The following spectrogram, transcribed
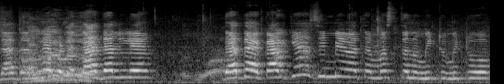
દાદા લે બેટા દાદા લે. દાદા કાલ ક્યાં જમ્યા હતા? મસ્તનું મીઠું મીઠું?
